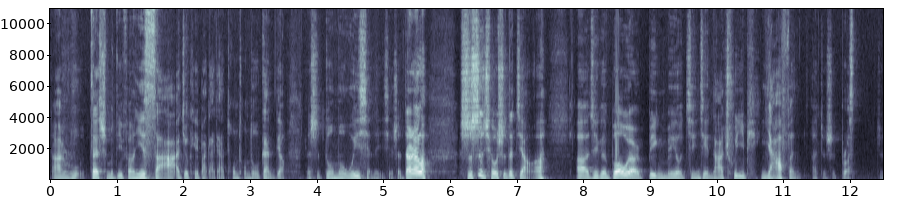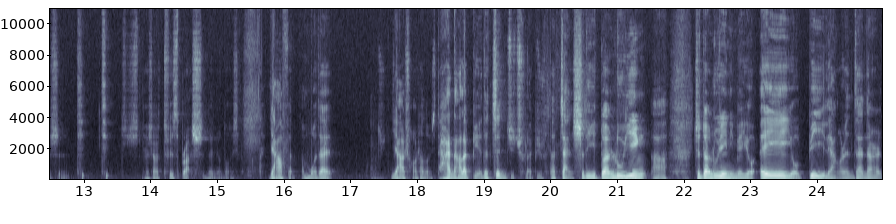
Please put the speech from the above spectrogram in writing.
啊，如在什么地方一撒就可以把大家通通都干掉，那是多么危险的一些事。当然了，实事求是的讲啊。啊，这个鲍威尔并没有仅仅拿出一瓶牙粉啊，就是 brush，就是 t t，那叫 toothbrush 那种东西，牙粉抹在牙床上的东西，他还拿了别的证据出来，比如说他展示了一段录音啊，这段录音里面有 A 有 B 两个人在那儿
